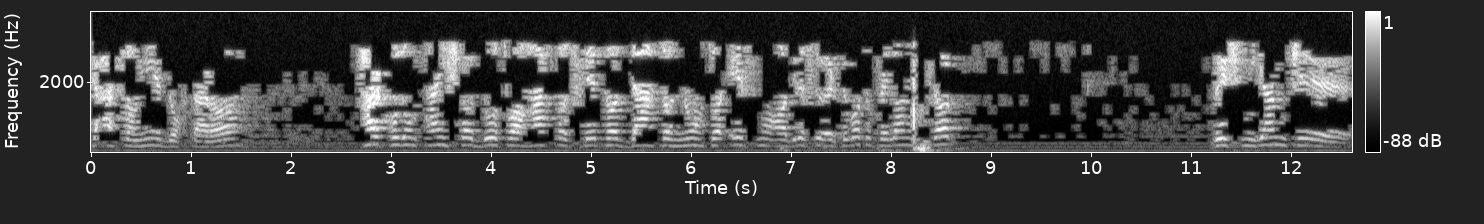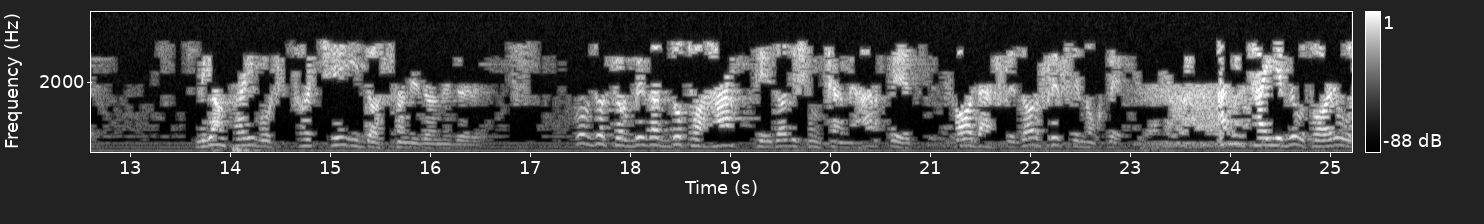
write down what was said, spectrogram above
که اسامی دخترها هر کدوم پنج تا دو تا هفت تا سه تا ده تا نه تا اسم و آدرس و ارتباط و فلان بیشتر بهش میگم که میگم فریبوش تا چه ای داستان ادامه داره؟ گفت دکتر بذار دو تا حرف تعدادشون کمه حرف تا دستدار صفر نقطه. همین طیبه و طاهره و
